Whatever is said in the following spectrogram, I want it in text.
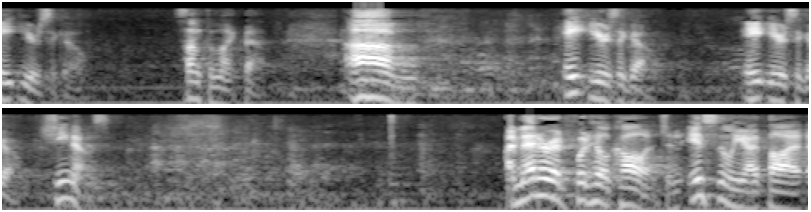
Eight years ago. Something like that. Um, eight years ago. Eight years ago. She knows. I met her at Foothill College, and instantly I thought,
